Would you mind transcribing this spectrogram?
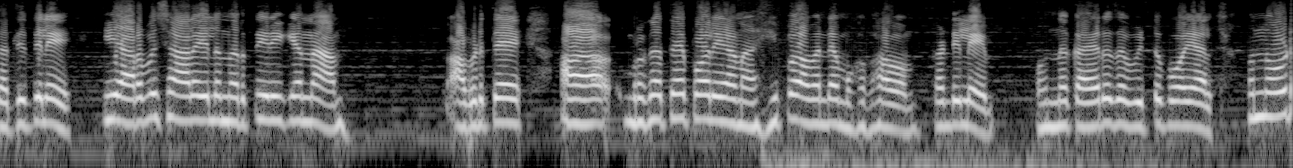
സത്യത്തിലെ ഈ അറബുശാലയിൽ നിർത്തിയിരിക്കുന്ന അവിടുത്തെ ആ മൃഗത്തെ പോലെയാണ് ഇപ്പൊ അവന്റെ മുഖഭാവം. കണ്ടില്ലേ? ഒന്ന് കയറുത് വിട്ടുപോയാൽ ഒന്നോട്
